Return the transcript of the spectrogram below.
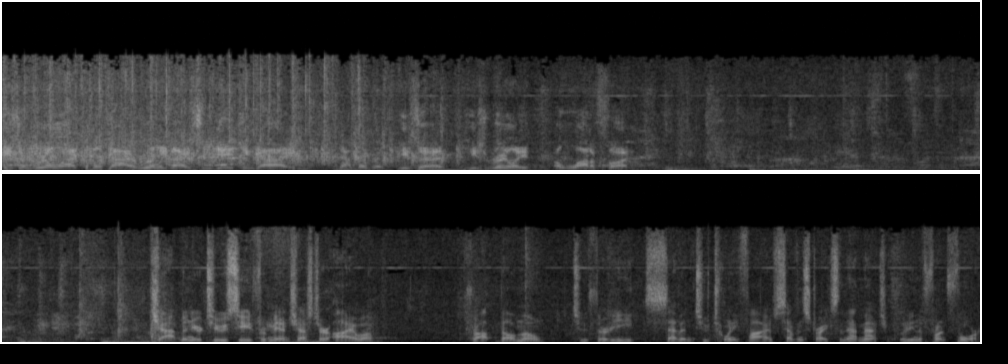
He's a real likable guy, a really nice, engaging guy, and he's a he's really a lot of fun. Chapman, your two seed from Manchester, Iowa. Drop Belmo, 237, 225. Seven strikes in that match, including the front four.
